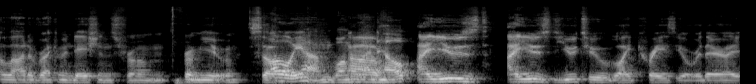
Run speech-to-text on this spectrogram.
a lot of recommendations from from you. So oh yeah, I'm glad um, to help. I used I used YouTube like crazy over there. I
